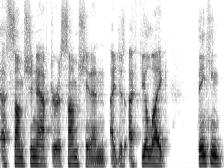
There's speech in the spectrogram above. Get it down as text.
assumption after assumption. And I just, I feel like thinking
